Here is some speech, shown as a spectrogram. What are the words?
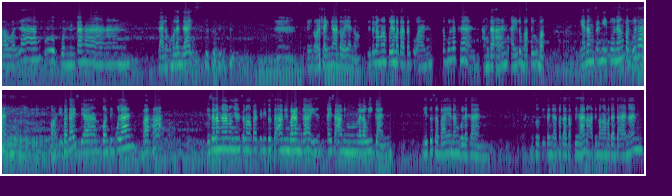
Tila walang pupuntahan. Lalong umulan guys. Rain or shine nga daw, ayan o. Dito lang naman po yan matatagpuan sa Bulacan. Ang daan ay lubak-lubak. Yan ang sanhi po ng pag-ulan. O, di ba guys, yan, konting ulan, baha. Isa lang naman yan sa mga parte dito sa aming barangay, ay sa aming lalawigan, dito sa bayan ng Bulacan. So, kita niyo at matasaksihan ang ating mga madadaanan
